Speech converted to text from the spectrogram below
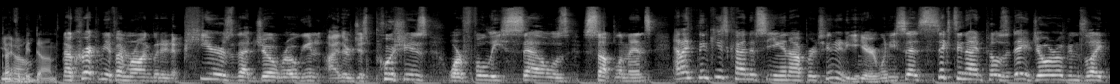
That know. could be done. Now, correct me if I'm wrong, but it appears that Joe Rogan either just pushes or fully sells supplements, and I think he's kind of seeing an opportunity here. When he says 69 pills a day, Joe Rogan's like,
